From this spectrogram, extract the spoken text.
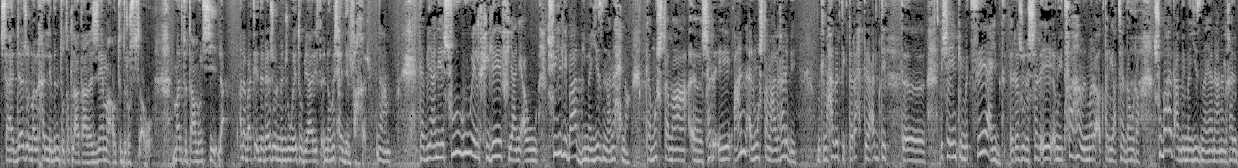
شهد رجل ما بخلي بنته تطلع على الجامعة أو تدرس أو مرته تعمل شيء لا أنا بعتقد الرجل من جواته بيعرف إنه مش هيدي الفخر. نعم. طيب يعني شو هو الخلاف يعني أو شو يلي بعد بيميزنا نحن كمجتمع آه، شرقي عن المجتمع الغربي؟ مثل ما حضرتك طرحتي عدة آه، إشياء يمكن بتساعد الرجل الشرقي إنه يتفهم المرأة أكثر ويعطيها دورها، شو بعد عم بيميزنا يعني عن الغرب؟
